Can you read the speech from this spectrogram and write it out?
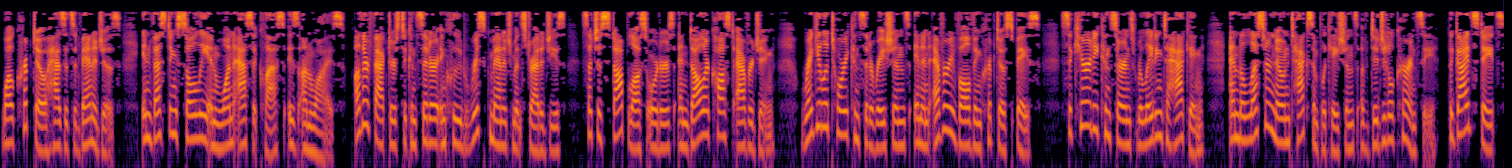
While crypto has its advantages, investing solely in one asset class is unwise. Other factors to consider include risk management strategies, such as stop loss orders and dollar cost averaging, regulatory considerations in an ever evolving crypto space, security concerns relating to hacking, and the lesser known tax implications of digital currency. The guide states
